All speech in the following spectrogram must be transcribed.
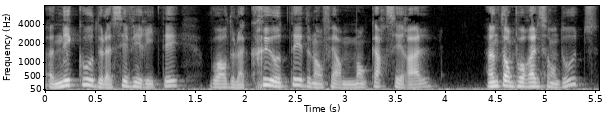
un écho de la sévérité, voire de la cruauté de l'enfermement carcéral, intemporel sans doute,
